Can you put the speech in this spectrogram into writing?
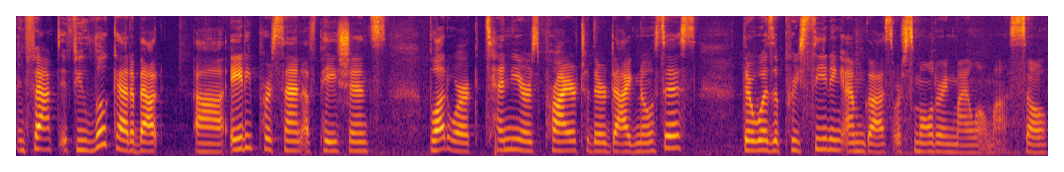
in fact, if you look at about 80% uh, of patients' blood work 10 years prior to their diagnosis, there was a preceding MGUS or smoldering myeloma. So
